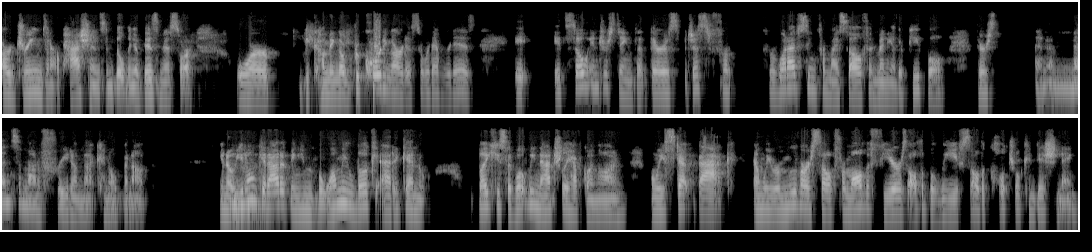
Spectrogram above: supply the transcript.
our dreams and our passions and building a business or or becoming a recording artist or whatever it is it it's so interesting that there's just for for what i've seen from myself and many other people there's an immense amount of freedom that can open up you know mm-hmm. you don't mm-hmm. get out of being human but when we look at again like you said what we naturally have going on when we step back and we remove ourselves from all the fears all the beliefs all the cultural conditioning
